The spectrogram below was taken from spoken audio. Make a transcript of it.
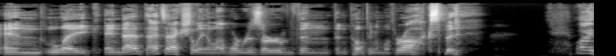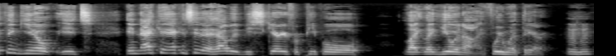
And like and that that's actually a lot more reserved than than pelting them with rocks, but Well, I think you know it's, and I can I can see that that would be scary for people like like you and I if we went there. Mhm.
